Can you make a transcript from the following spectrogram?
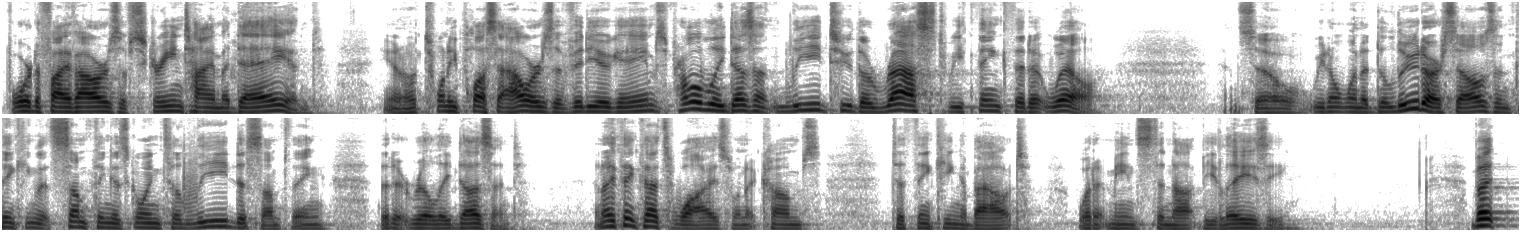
four to five hours of screen time a day and you know 20 plus hours of video games probably doesn't lead to the rest we think that it will. And so we don't want to delude ourselves in thinking that something is going to lead to something that it really doesn't. And i think that's wise when it comes to thinking about what it means to not be lazy but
